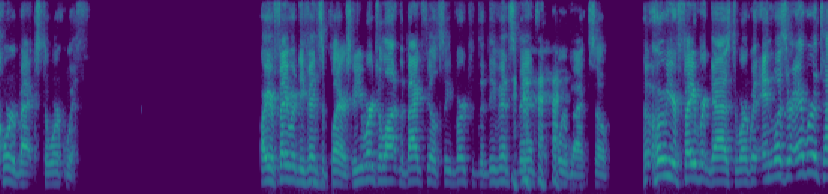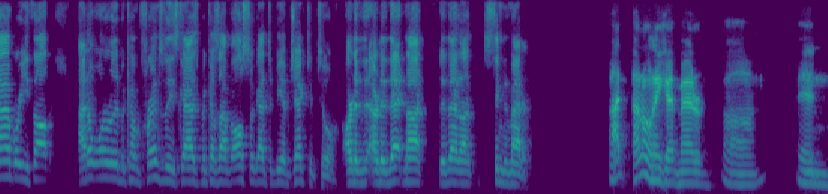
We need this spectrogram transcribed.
quarterbacks to work with? Are your favorite defensive players? Because you worked a lot in the backfield, so you worked with the defensive ends and the quarterback. So, who are your favorite guys to work with? And was there ever a time where you thought, I don't want to really become friends with these guys because I've also got to be objective to them, or did or did that not did that not seem to matter? I I don't think that mattered, um, and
